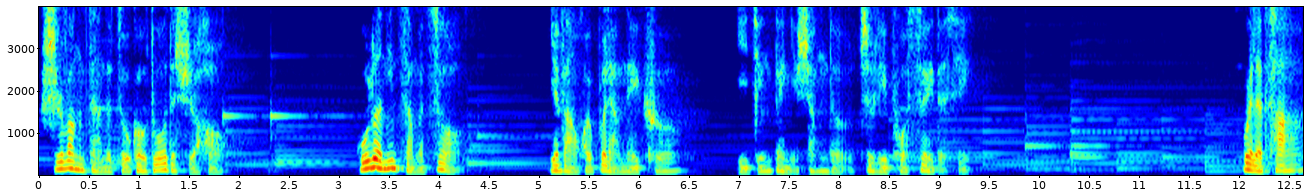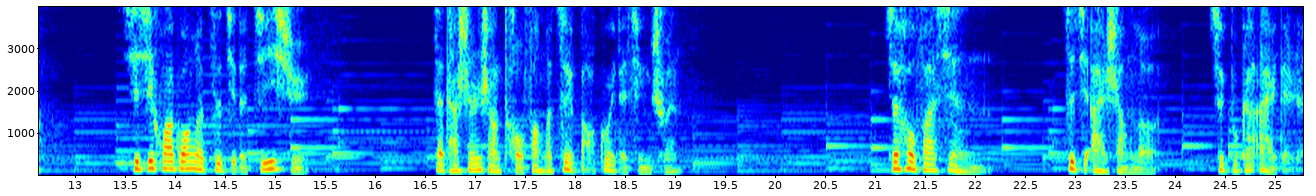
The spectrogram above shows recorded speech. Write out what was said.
失望攒的足够多的时候，无论你怎么做，也挽回不了那颗已经被你伤得支离破碎的心。为了他，西西花光了自己的积蓄，在他身上投放了最宝贵的青春。”最后发现，自己爱上了最不该爱的人。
